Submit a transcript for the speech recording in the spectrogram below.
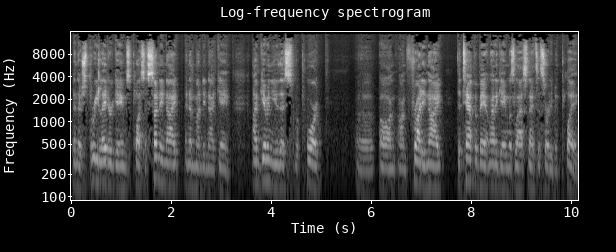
Then there's three later games plus a Sunday night and a Monday night game. I'm giving you this report uh, on on Friday night. The Tampa Bay Atlanta game was last night, so it's already been played.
